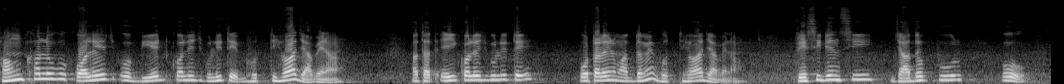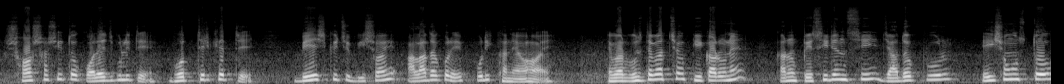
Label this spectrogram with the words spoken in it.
সংখ্যালঘু কলেজ ও বিএড কলেজগুলিতে ভর্তি হওয়া যাবে না। অর্থাৎ এই কলেজগুলিতে পোর্টালের মাধ্যমে ভর্তি হওয়া যাবে না। প্রেসিডেন্সি, যাদবপুর ও স্বশাসিত কলেজগুলিতে ভর্তির ক্ষেত্রে বেশ কিছু বিষয় আলাদা করে পরীক্ষা নেওয়া হয়। এবার বুঝতে পারছ কী কারণে? কারণ প্রেসিডেন্সি, যাদবপুর, এই সমস্ত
